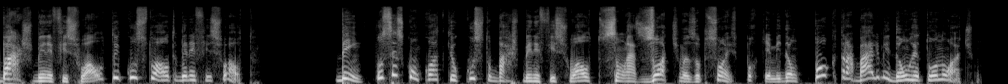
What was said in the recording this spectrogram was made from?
baixo benefício alto e custo alto benefício alto. Bem, vocês concordam que o custo baixo benefício alto são as ótimas opções? Porque me dão pouco trabalho e me dão um retorno ótimo.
